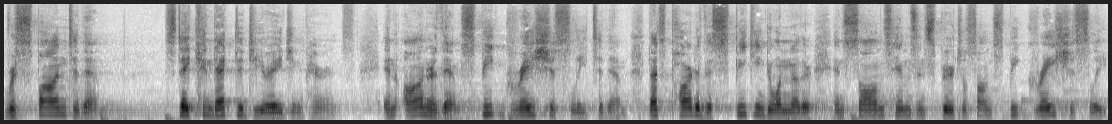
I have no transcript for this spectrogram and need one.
respond to them, stay connected to your aging parents, and honor them. Speak graciously to them. That's part of this, speaking to one another in psalms, hymns, and spiritual songs. Speak graciously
